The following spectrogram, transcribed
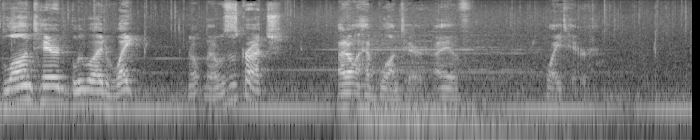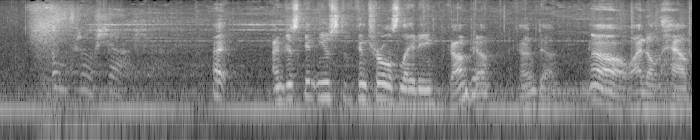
blonde-haired, blue-eyed, white. Nope, that was his crotch. I don't have blonde hair. I have white hair. I, I'm just getting used to the controls, lady. Calm down. Calm down. No, I don't have.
